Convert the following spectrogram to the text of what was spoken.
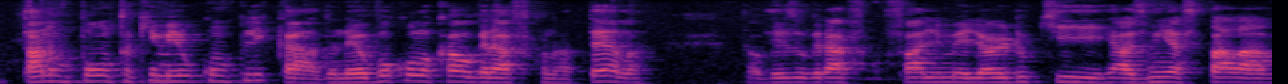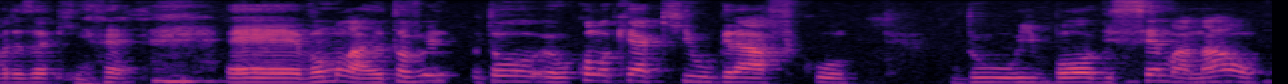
está num ponto aqui meio complicado, né? Eu vou colocar o gráfico na tela. Talvez o gráfico fale melhor do que as minhas palavras aqui, né? É, vamos lá. Eu, tô, eu, tô, eu coloquei aqui o gráfico do IBOV semanal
